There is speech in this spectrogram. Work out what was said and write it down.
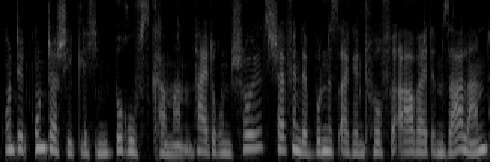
und den unterschiedlichen Berufskammern. Heidrun Schulz, Chefin der Bundesagentur für Arbeit im Saarland,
